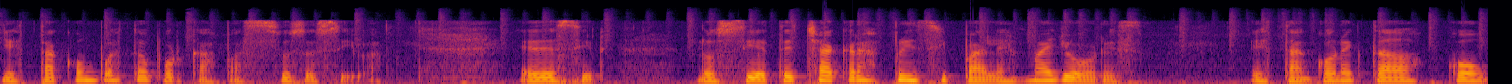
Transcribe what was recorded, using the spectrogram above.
y está compuesto por capas sucesivas. Es decir, los siete chakras principales mayores están conectados con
